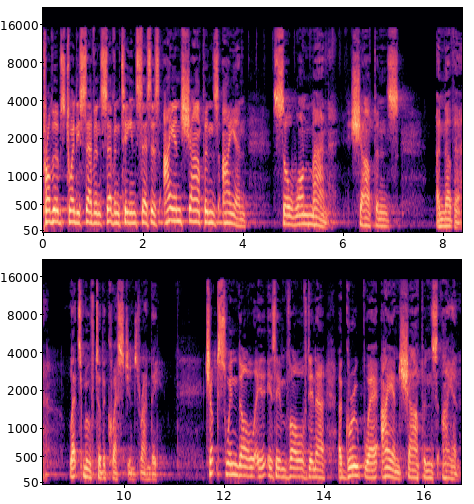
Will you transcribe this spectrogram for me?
Proverbs 27 17 says, As iron sharpens iron, so one man sharpens another. Let's move to the questions, Randy. Chuck Swindoll is involved in a, a group where iron sharpens iron.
